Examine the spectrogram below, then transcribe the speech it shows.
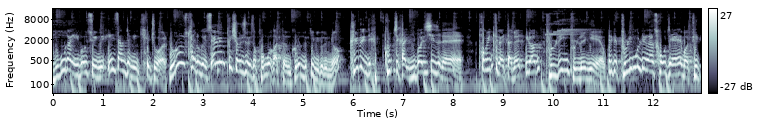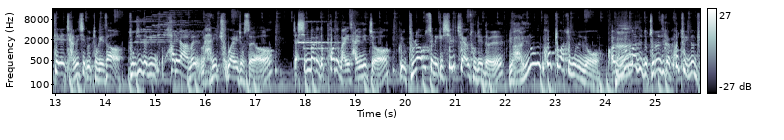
누구나 입을 수 있는 일상적인 캐주얼 요런 스타일은 그냥 셀링 패션쇼에서 본 것 같은 그런 느낌이거든요. 그래도 이제 구찌가 이번 시즌에 포인트가 있다면 이런 블링블링이에요. 이렇게 블링블링한 소재, 뭐 디테일 장식을 통해서 도시적인 화려함을 많이 추가해줬어요. 자, 신발에도 펄을 많이 사용했죠. 그리고 블라우스는 이렇게 실키한 소재들. 야, 이런 코트 같은 거는요. 아, 이런 바지도 저런 색깔 코트 있는데.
